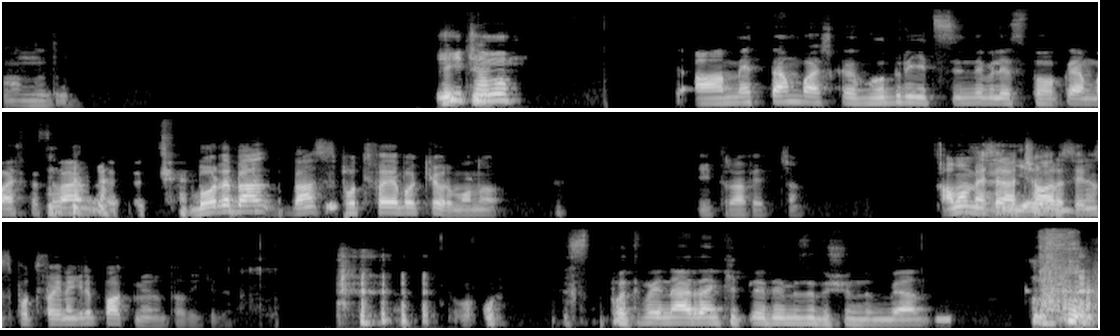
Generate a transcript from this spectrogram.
Anladım. İyi Peki. tamam. Ahmet'ten başka Goodreads'inde bile stalklayan başkası var mı? Bu arada ben ben Spotify'a bakıyorum onu itiraf edeceğim. Ama mesela Sen Çağrı senin Spotify'ına girip bakmıyorum tabii ki de. Spotify'ı nereden kitlediğimizi düşündüm bir an.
